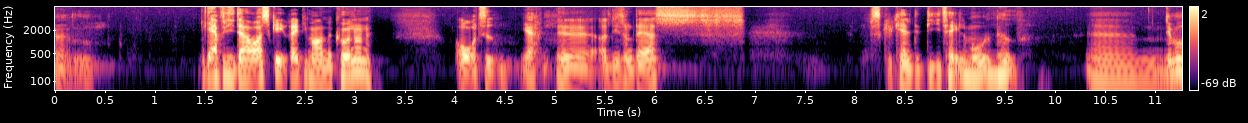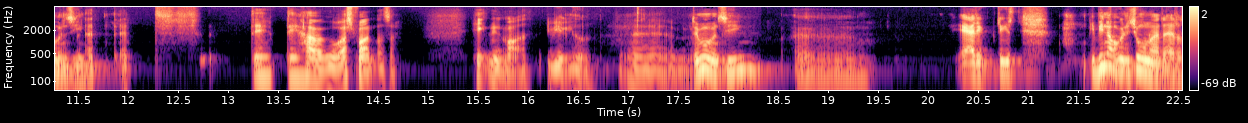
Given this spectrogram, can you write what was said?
Øhm, ja, fordi der er jo også sket rigtig meget med kunderne over tiden. ja, Øh, og ligesom deres, skal vi kalde det digitale modenhed. Øh, det må man sige. At, at det, det har jo også forandret sig helt vildt meget i virkeligheden. Øh, Det må man sige. Øh, ja, det, det, i mine organisationer er der, er der,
